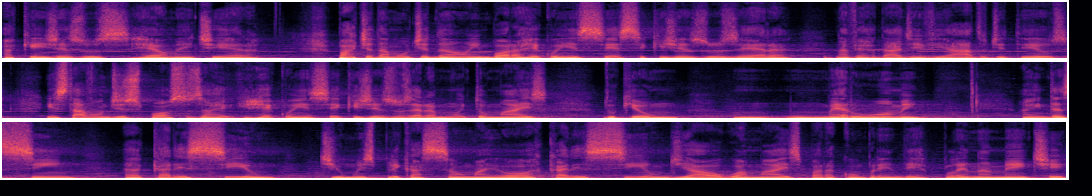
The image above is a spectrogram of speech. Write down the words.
a quem Jesus realmente era. Parte da multidão, embora reconhecesse que Jesus era, na verdade, enviado de Deus, estavam dispostos a reconhecer que Jesus era muito mais do que um, um, um mero homem, ainda assim uh, careciam de uma explicação maior, careciam de algo a mais para compreender plenamente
